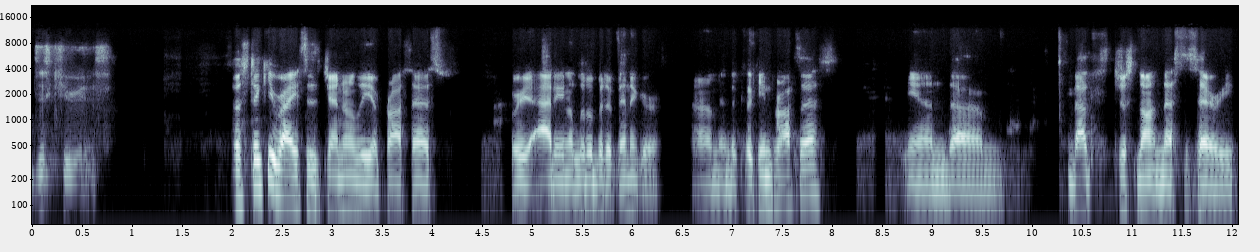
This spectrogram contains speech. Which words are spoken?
Just curious. So sticky rice is generally a process where you're adding a little bit of vinegar um, in the cooking process, and um, that's just not necessary.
